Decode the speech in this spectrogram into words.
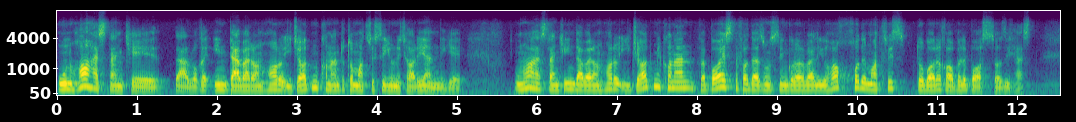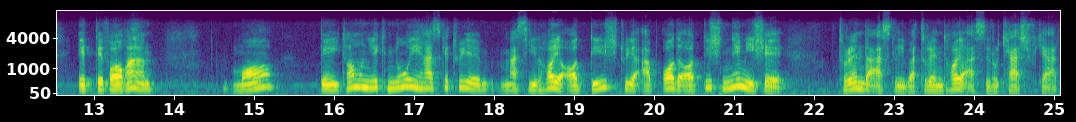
اونها هستن که در واقع این دوران ها رو ایجاد می‌کنن. دو تا ماتریس unitary هن دیگه. اونها هستن که این دوران ها رو ایجاد می‌کنن و با استفاده از اون سینگولار ولیو ها خود ماتریس دوباره قابل بازسازی هست. اتفاقا ما دیتامون یک نوعی هست که توی مسیرهای عادیش توی ابعاد عادیش نمیشه ترند اصلی و ترندهای اصلی رو کشف کرد.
